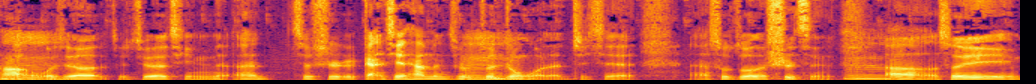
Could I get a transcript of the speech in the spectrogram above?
哈，嗯我觉得就觉得挺呃，就是感谢他们，就是尊重我的这些、呃所做的事情。嗯啊、所以，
